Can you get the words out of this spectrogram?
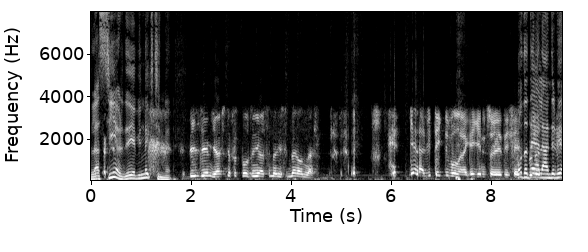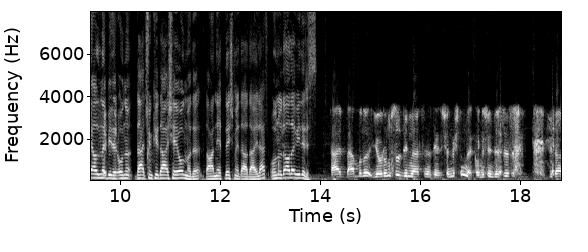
La senior diyebilmek için mi? Bildiğim yaşlı futbol dünyasından isimler onlar. Genel bir teklif olarak Ege'nin söylediği şey. O da değerlendirmeye alınabilir. Onu daha çünkü daha şey olmadı. Daha netleşmedi adaylar. Onu da alabiliriz. Yani ben bunu yorumsuz dinlersiniz diye düşünmüştüm de konuşunca siz bir daha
